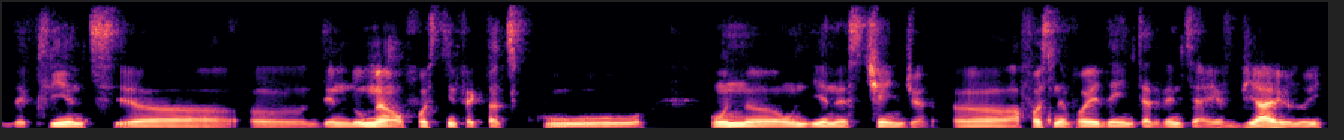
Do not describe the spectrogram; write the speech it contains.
de clienți uh, uh, din lume au fost infectați cu un, uh, un DNS changer. Uh, a fost nevoie de intervenția FBI-ului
